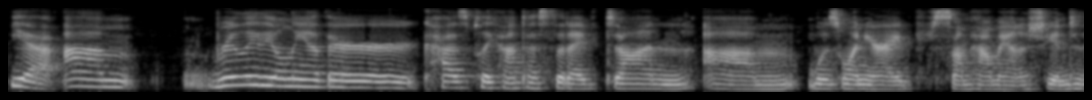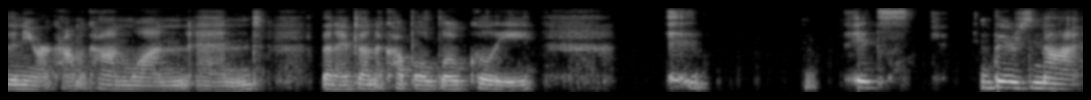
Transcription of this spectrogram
Yeah, um, really the only other cosplay contest that I've done um, was one year I somehow managed to get into the New York Comic Con one, and then I've done a couple locally. It, it's there's not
